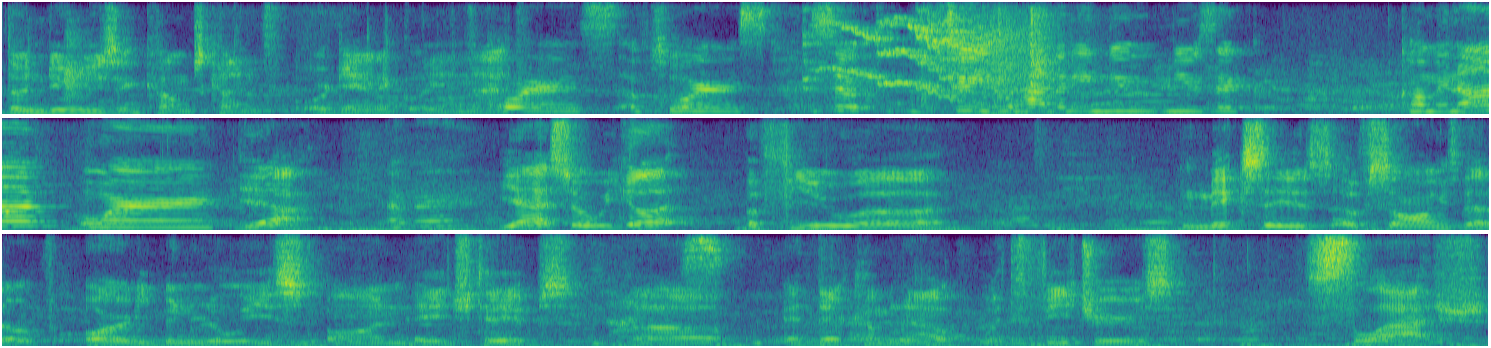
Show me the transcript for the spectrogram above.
the new music comes kind of organically and Of course, of So- course. So, do you have any new music coming up or? Yeah. Okay. Yeah, so we got a few uh, mixes of songs that have already been released on Age Tapes, uh, and they're coming out with features slash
